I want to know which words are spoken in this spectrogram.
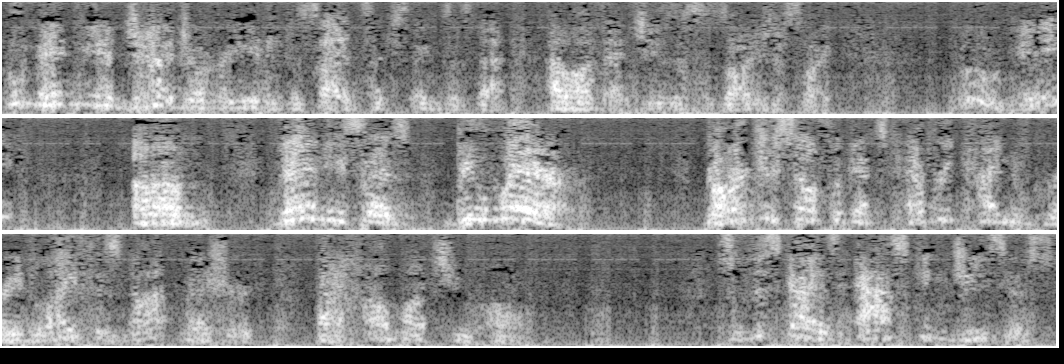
who made me a judge over you to decide such things as that? I love that. Jesus is always just like, Ooh, me? Um, then he says, Beware. Guard yourself against every kind of greed. Life is not measured by how much you own. So this guy is asking Jesus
